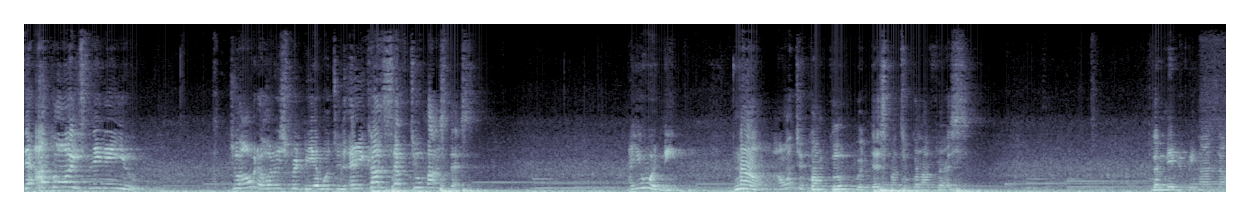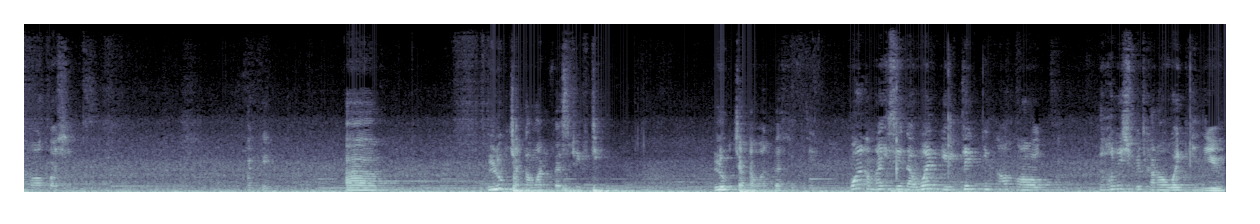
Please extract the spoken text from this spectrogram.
the alcohol is leading you. So how the Holy Spirit be able to? And you can't serve two masters. Are you with me? Now, I want to conclude with this particular verse. Then maybe we can answer more questions. Okay. Um, Luke chapter 1, verse 15. Luke chapter 1, verse 15. Why am I saying that when you take in alcohol, the Holy Spirit cannot work in you?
